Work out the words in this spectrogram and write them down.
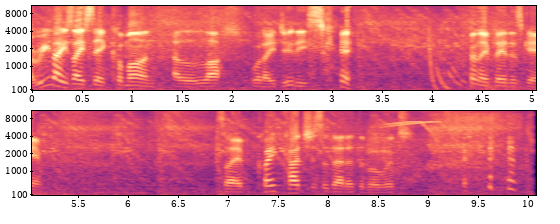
I realize I say come on a lot when I do these when I play this game. So I'm quite conscious of that at the moment.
